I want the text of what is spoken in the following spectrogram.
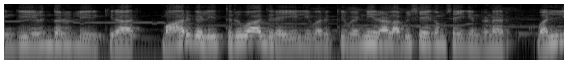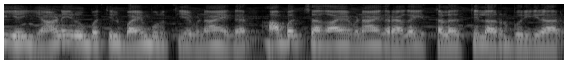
இங்கு எழுந்தருளி இருக்கிறார் மார்கழி திருவாதிரையில் இவருக்கு வெந்நீரால் அபிஷேகம் செய்கின்றனர். வள்ளியை யானை ரூபத்தில் பயமுறுத்திய விநாயகர் ஆபத் சகாய விநாயகராக இத்தலத்தில் அருள் புரிகிறார்.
